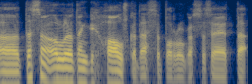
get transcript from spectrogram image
Äh, tässä on ollut jotenkin hauska tässä porukassa se, että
